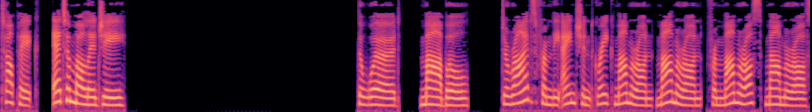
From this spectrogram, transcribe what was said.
Topic: Etymology. The word marble derives from the ancient Greek marmaron, marmaron from marmaros, marmaros,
